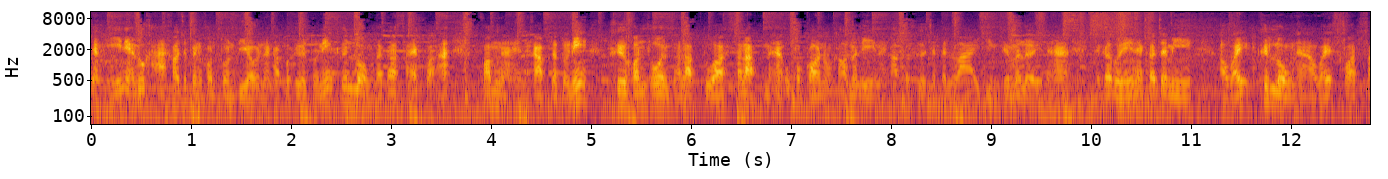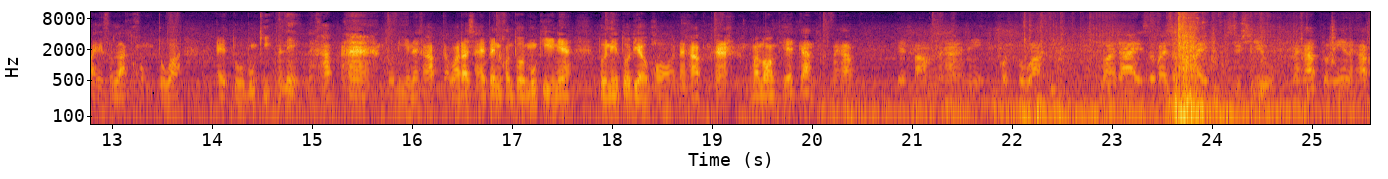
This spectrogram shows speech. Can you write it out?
อย่างนี้เนี่ยลูกค้าเขาจะเป็นคอนโทรลเดียวนะครับก็คือตัวนี้ขึ้นลงแล้วก็ซ้ายขวาความหงายนะครับ แต่ตัวนี้คือคอนโทรลสำหรับตัวสลับนะฮะอุปกรณ์ของเขานั่นเองนะครับก็คือจะเป็นลายยิงขึ้นมาเลยนะฮะแล้วก็ตัวนี้เนี่ยก็จะมีเอาไว้ขึ้นลงนะะเอาไว้สอดใส่สลักของตัวไอตัวบุ้งกีนั่นเองนะครับอ่าตัวนี้นะครับแต่ว่าถ้าใช้เป็นคอนโทรลบุ้งกีเนี่ยตัวนี้ตัวเดียวพอนะครับอะมาลองเทสกันนะครับเทสปั๊มนะฮะนี่กดตัวลอยได้สบายๆชิวๆ นะครับตัวนี้นะครับ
